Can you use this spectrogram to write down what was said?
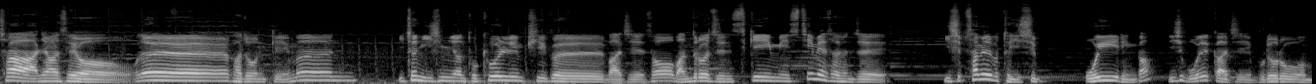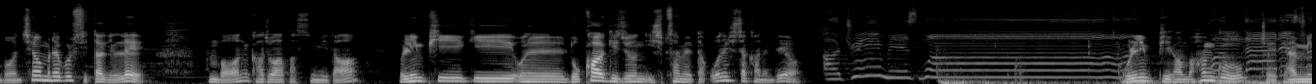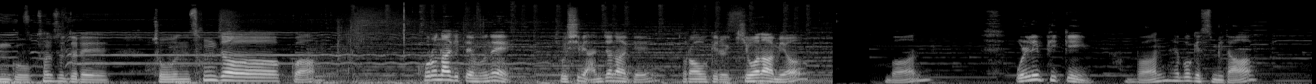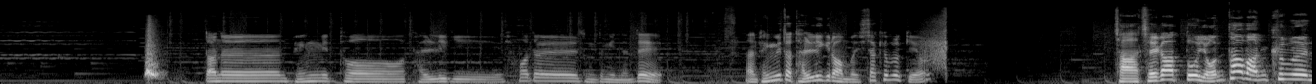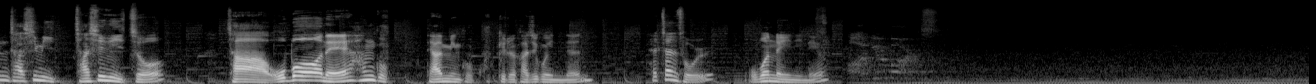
자, 안녕하세요. 오늘 가져온 게임은 2020년 도쿄올림픽을 맞이해서 만들어진 게임이 스팀에서 현재 23일부터 25일인가? 25일까지 무료로 한번 체험을 해볼 수 있다길래 한번 가져와 봤습니다. 올림픽이 오늘 녹화 기준 23일 딱 오늘 시작하는데요. 올림픽 한번 한국, 저희 대한민국 선수들의 좋은 성적과 코로나기 때문에 조심히 안전하게 돌아오기를 기원하며 한번 올림픽 게임 한번 해보겠습니다. 일단은 100m 달리기 허들 등등 있는데 난 100m 달리기로 한번 시작해볼게요. 자, 제가 또 연타만큼은 자신이, 자신이 있죠. 자, 5번에 한국, 대한민국 국기를 가지고 있는 해찬솔 5번 레인이네요.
